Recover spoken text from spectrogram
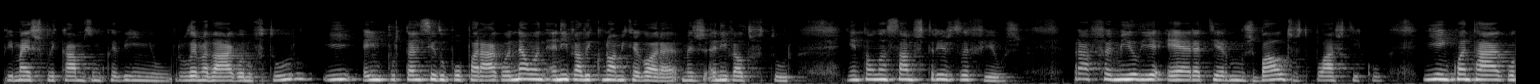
Primeiro explicámos um bocadinho o problema da água no futuro e a importância do poupar água, não a nível económico agora, mas a nível de futuro. E então lançámos três desafios. Para a família era termos baldes de plástico e enquanto a água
